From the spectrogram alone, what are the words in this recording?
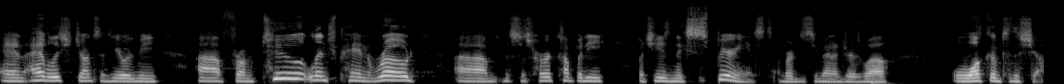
And I have Alicia Johnson here with me uh, from Two Lynchpin Road. Um, this is her company, but she's an experienced emergency manager as well. Welcome to the show.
